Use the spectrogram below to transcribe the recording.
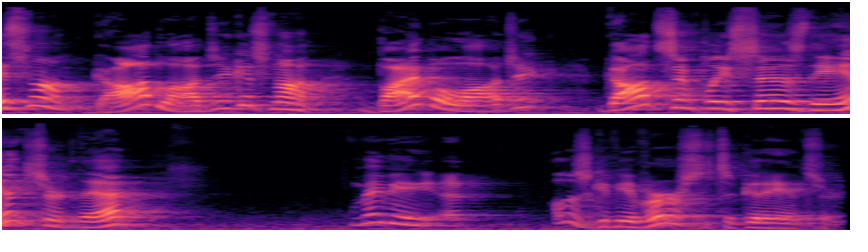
It's not God logic. It's not Bible logic. God simply says the answer to that. Maybe uh, I'll just give you a verse. It's a good answer.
